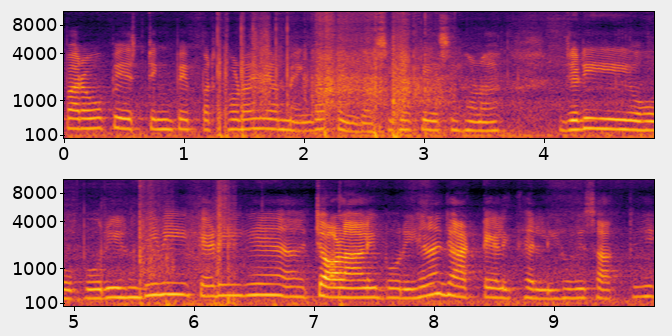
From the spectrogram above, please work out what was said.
ਪਰ ਉਹ ਪੇਸਟਿੰਗ ਪੇਪਰ ਥੋੜਾ ਜਿਹਾ ਮਹਿੰਗਾ ਪੈਂਦਾ ਸੀਗਾ ਤੇ ਅਸੀਂ ਹੁਣ ਜਿਹੜੀ ਉਹ ਬੋਰੀ ਹੁੰਦੀ ਨਹੀਂ ਕਿਹੜੀ ਚੌਲਾਂ ਵਾਲੀ ਬੋਰੀ ਹੈ ਨਾ ਜਾਂ ਆਟੇ ਵਾਲੀ ਥੈਲੀ ਹੋਵੇ ਸਖਤ ਜੀ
